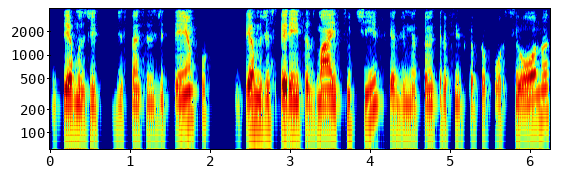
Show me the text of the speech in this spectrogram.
em termos de distâncias de tempo, em termos de experiências mais sutis, que a dimensão extrafísica proporciona,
